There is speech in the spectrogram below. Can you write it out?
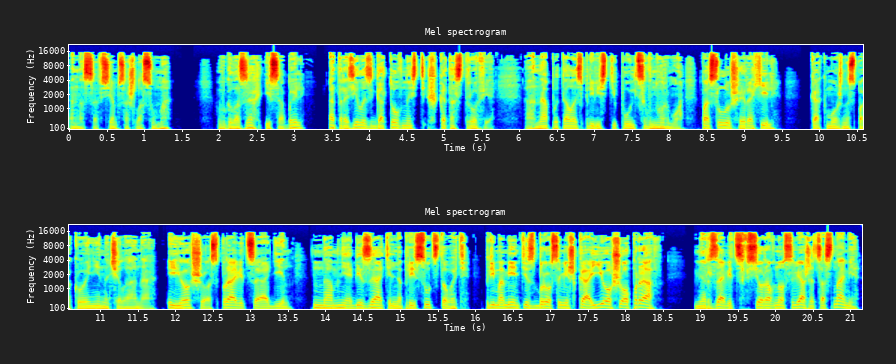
Она совсем сошла с ума. В глазах Исабель отразилась готовность к катастрофе. Она пыталась привести пульс в норму. «Послушай, Рахиль, как можно спокойнее начала она. «Йошуа справится один. Нам не обязательно присутствовать при моменте сброса мешка. Йошуа прав. Мерзавец все равно свяжется с нами,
